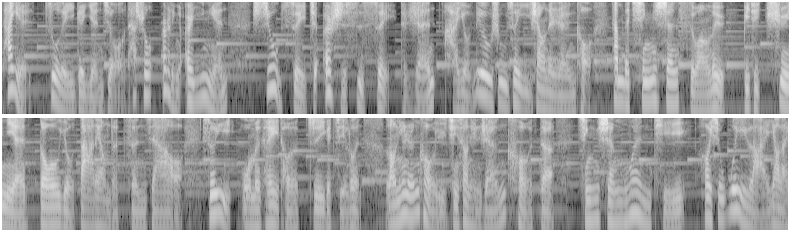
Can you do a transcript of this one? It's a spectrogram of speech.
他也做了一个研究，他说，二零二一年，十五岁至二十四岁的人，还有六十五岁以上的人口，他们的轻生死亡率比起去年都有大量的增加哦。所以我们可以得知一个结论：老年人口与青少年人口的轻生问题，会是未来要来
